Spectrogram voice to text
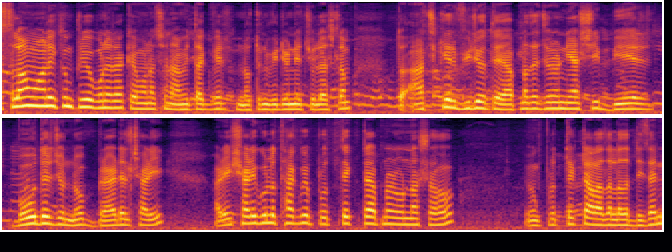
আসসালামু আলাইকুম, প্রিয় বোনেরা, কেমন আছেন? আমি তাকবির, নতুন ভিডিও নিয়ে চলে আসলাম। তো আজকের ভিডিওতে আপনাদের জন্য নিয়ে আসি বিয়ের বউদের জন্য ব্রাইডাল শাড়ি। আর এই শাড়িগুলো থাকবে প্রত্যেকটা আপনার ওড়না সহ এবং প্রত্যেকটা আলাদা আলাদা ডিজাইন।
